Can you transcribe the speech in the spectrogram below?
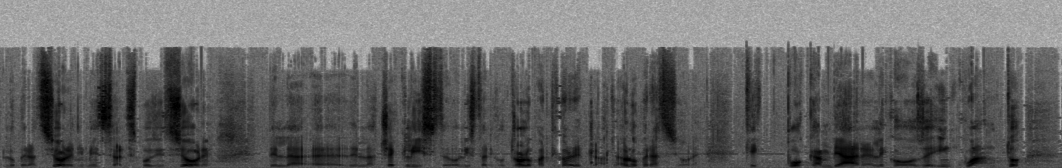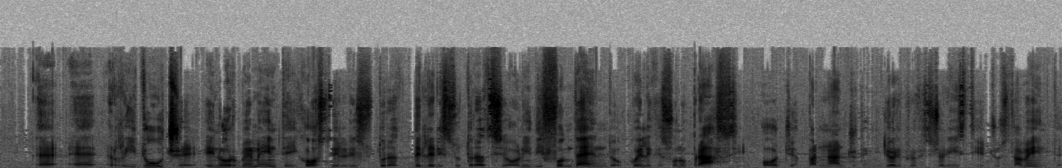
l'operazione di messa a disposizione della, eh, della checklist o lista di controllo particolareggiata è un'operazione che può cambiare le cose in quanto eh, eh, riduce enormemente i costi delle, ristruttura delle, ristrutturazioni diffondendo quelle che sono prassi oggi appannaggio dei migliori professionisti e giustamente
